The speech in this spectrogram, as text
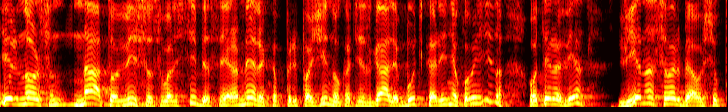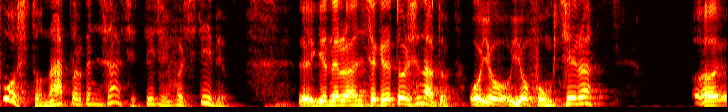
Ir nors NATO visos valstybės ir Amerika pripažino, kad jis gali būti karinio komiteto, o tai yra vien, vienas svarbiausių postų NATO organizacija, 30 valstybių, generalinis sekretorius NATO, o jo, jo funkcija yra uh,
